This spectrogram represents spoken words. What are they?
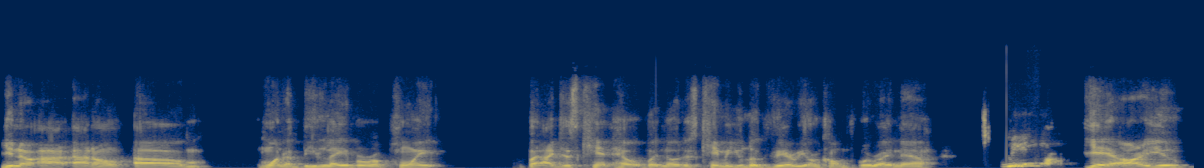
You know, I, I don't um, want to belabor a point, but I just can't help but notice, Kimmi, you look very uncomfortable right now. Me? Yeah, are you?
